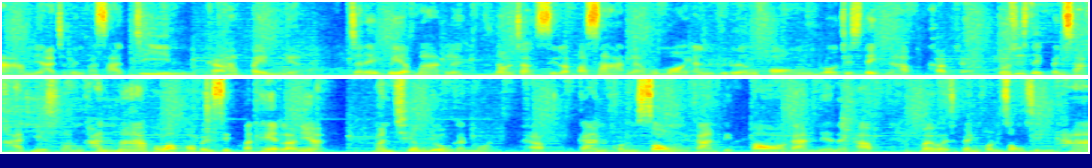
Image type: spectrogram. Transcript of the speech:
3เนี่ยอาจจะเป็นภาษาจีนครับถ้าเป็นเนี่ยจะได้เปรียบมากเลย นอกจากศิลปศาสตร์แล้วผมมองอีกอันคือเรื่องของโลจิสติกนะครับครับอาจารย์โลจิสติกเป็นสาขาที่สำคัญมาก เพราะว่าพอเป็น 10 ประเทศแล้วเนี่ยมันเชื่อมโยงกันหมดครับการขนส่งการติดต่อกันเนี่ยนะครับไม่ว่าจะเป็นขนส่งสินค้า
